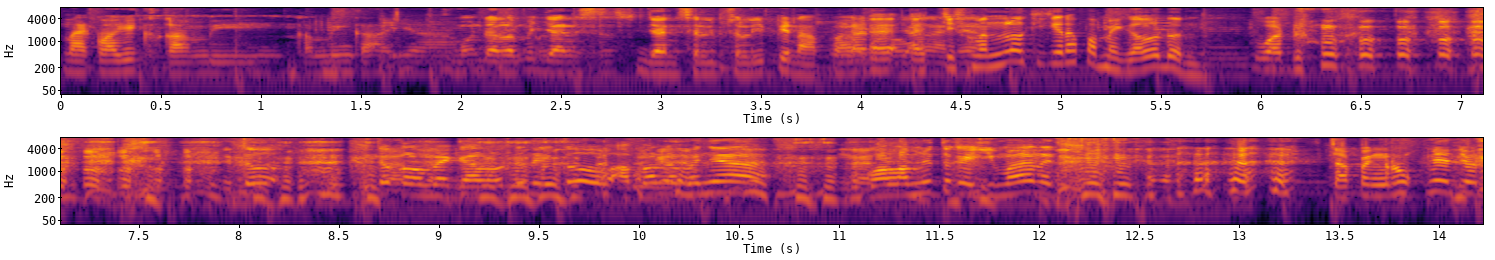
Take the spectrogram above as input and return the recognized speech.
naik lagi ke kambing, kambing ke ayam. Emang dalamnya jangan jangan selip-selipin apa. Eh, jangan achievement lu kira apa megalodon? Waduh. ya. Itu itu kalau megalodon itu apa namanya? Kolamnya tuh kayak gimana. Capek ngeruknya, Jon.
